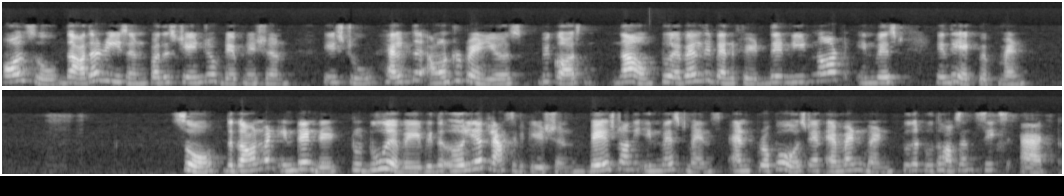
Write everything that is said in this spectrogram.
Also, the other reason for this change of definition is to help the entrepreneurs because now to avail the benefit they need not invest in the equipment. So the government intended to do away with the earlier classification based on the investments and proposed an amendment to the 2006 Act.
